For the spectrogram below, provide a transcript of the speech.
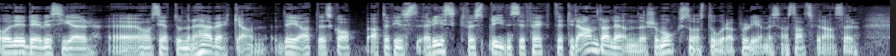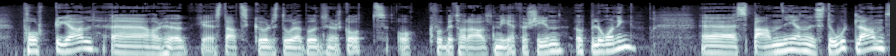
och det är det vi ser, eh, har sett under den här veckan, det är att det, skap, att det finns risk för spridningseffekter till andra länder som också har stora problem med sina statsfinanser. Portugal eh, har hög statsskuld, stora budgetunderskott och får betala allt mer för sin upplåning. Eh, Spanien, ett stort land,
